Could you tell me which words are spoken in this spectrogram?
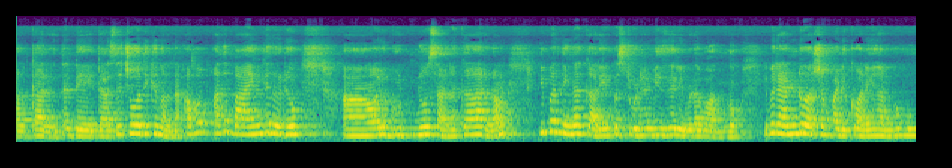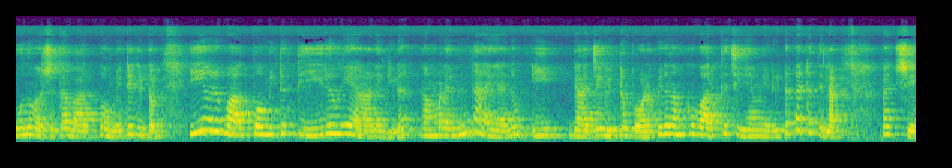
ആൾക്കാരടുത്ത് ഡേറ്റാസ് ചോദിക്കുന്നുണ്ട്. അപ്പം അത് ഭയങ്കര ഒരു ഒരു ഗുഡ് ന്യൂസ് ആണ്. കാരണം ഇപ്പം നിങ്ങൾക്കറിയാം ഇപ്പോൾ സ്റ്റുഡന്റ് വിസയിൽ ഇവിടെ വന്നു. ഇപ്പോൾ രണ്ട് വർഷം പഠിക്കുവാണെങ്കിൽ നമുക്ക് മൂന്ന് വർഷത്തെ വർക്ക് പെർമിറ്റ് കിട്ടും. ഈ ഒരു വർക്ക് പെർമിറ്റ് തീരുകയാണെങ്കിൽ നമ്മൾ എന്തായാലും ഈ രാജ്യം വിട്ടു പോകണം. പിന്നെ നമുക്ക് വർക്ക് ചെയ്യാൻ വേണ്ടിയിട്ട് പറ്റത്തില്ല. പക്ഷേ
